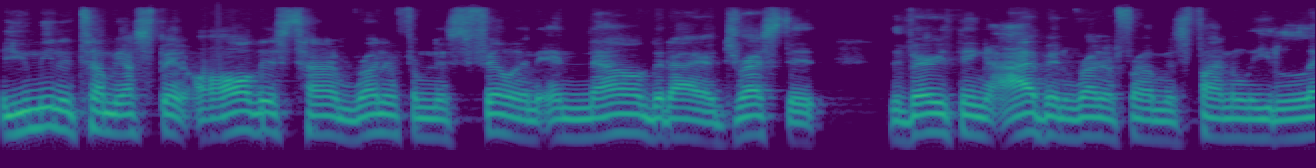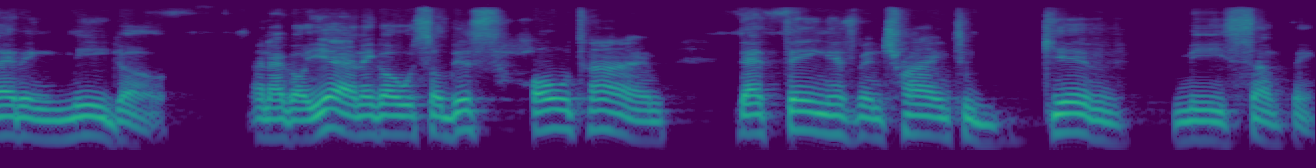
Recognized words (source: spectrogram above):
you mean to tell me i spent all this time running from this feeling and now that i addressed it the very thing i've been running from is finally letting me go? And i go yeah. And they go so this whole time that thing has been trying to give me something.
